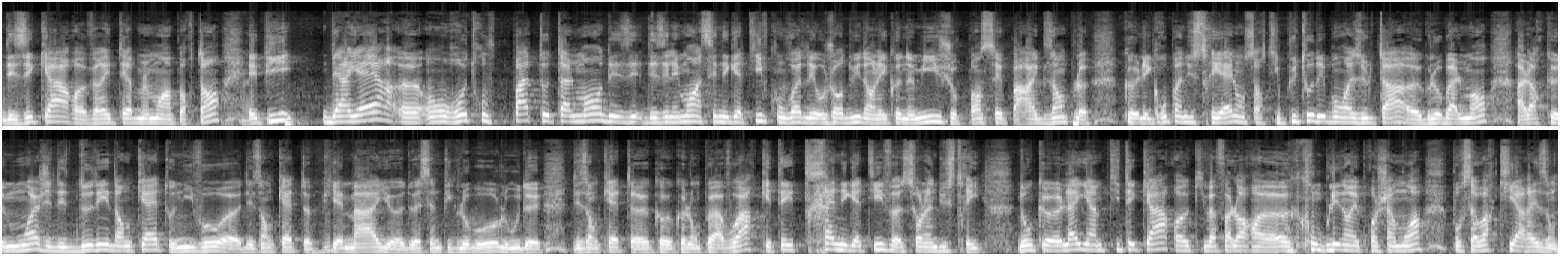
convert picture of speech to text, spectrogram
des écarts euh, véritablement importants. Et puis derrière, euh, on retrouve pas totalement des, des éléments assez négatifs qu'on voit aujourd'hui dans l'économie. Je pensais par exemple que les groupes industriels ont sorti plutôt des bons résultats euh, globalement, alors que moi j'ai des données d'enquête au niveau euh, des enquêtes PMI euh, de S&P Global ou de, des enquêtes euh, que, que l'on peut avoir qui étaient très négatives sur l'industrie. Donc euh, là, il y a un petit écart euh, qu'il va falloir euh, combler dans les prochains mois pour savoir qui a raison.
